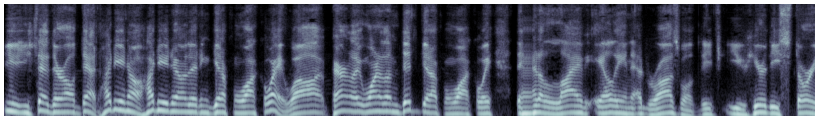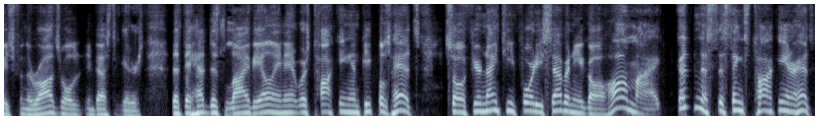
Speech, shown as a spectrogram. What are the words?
You, you said they're all dead. How do you know? How do you know they didn't get up and walk away? Well, apparently one of them did get up and walk away they had a live alien at Roswell. You hear these stories from the Roswell investigators that they had this live alien and it was talking in people's heads. So if you're 1947 and you go, oh my goodness, this thing's talking in our heads.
